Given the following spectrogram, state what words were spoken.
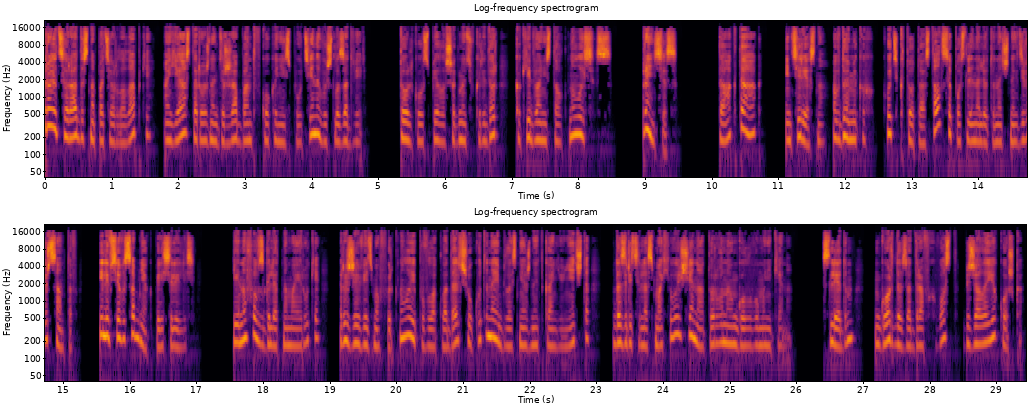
Троица радостно потерла лапки, а я, осторожно держа бант в коконе из паутины, вышла за дверь. Только успела шагнуть в коридор, как едва не столкнулась с... Фрэнсис. Так-так. Интересно, в домиках хоть кто-то остался после налета ночных диверсантов? Или все в особняк переселились? Кинув взгляд на мои руки, рыжая ведьма фыркнула и поволокла дальше укутанная белоснежной тканью нечто, подозрительно смахивающее на оторванную голову манекена. Следом, гордо задрав хвост, бежала ее кошка.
